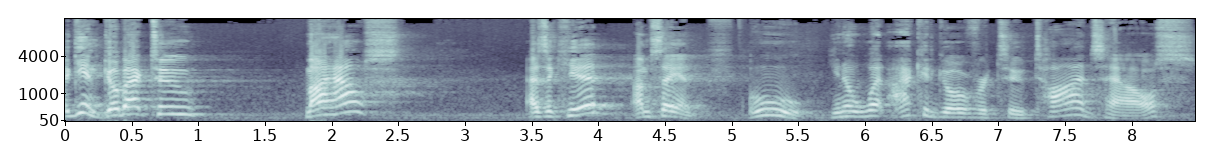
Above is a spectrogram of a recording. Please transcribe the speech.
Again, go back to my house. As a kid, I'm saying, ooh, you know what? I could go over to Todd's house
